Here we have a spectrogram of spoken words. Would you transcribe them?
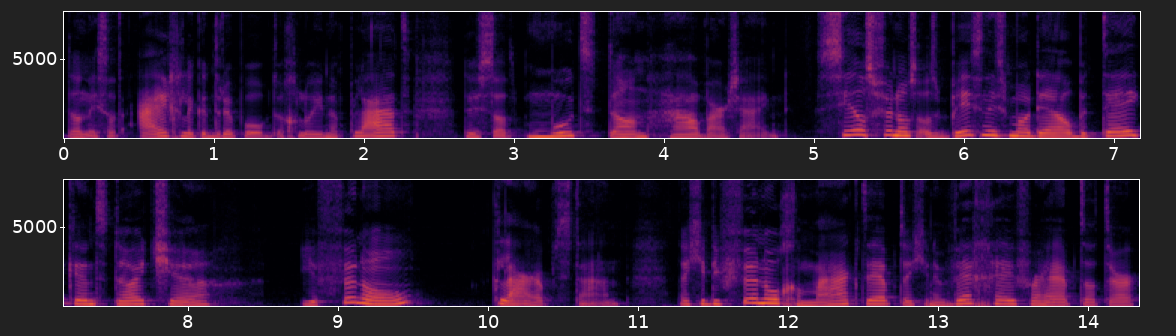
dan is dat eigenlijk een druppel op de gloeiende plaat. Dus dat moet dan haalbaar zijn. Sales funnels als businessmodel betekent dat je je funnel klaar hebt staan. Dat je die funnel gemaakt hebt, dat je een weggever hebt, dat er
